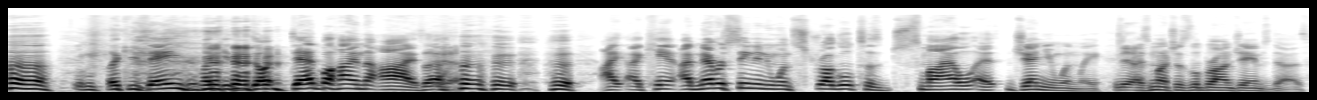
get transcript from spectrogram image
like he's angry, like he's d- dead behind the eyes. I, I can't. I've never seen anyone struggle to smile at, genuinely Yeah. as much as LeBron James does.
